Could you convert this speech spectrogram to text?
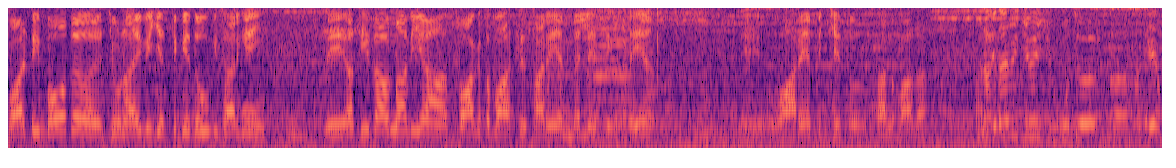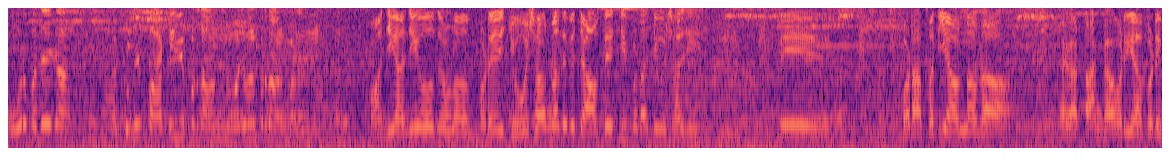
ਪਾਰਟੀ ਬਹੁਤ ਚੋਣਾਂ ਇਹ ਵੀ ਜਿੱਤ ਕੇ ਦਊਗੀ ਸਾਰੀਆਂ ਹੀ। ਤੇ ਅਸੀਂ ਤਾਂ ਉਹਨਾਂ ਦੀਆਂ ਸਵਾਗਤ ਵਾਸਤੇ ਸਾਰੇ ਐਮਐਲਏ ਇੱਥੇ ਖੜੇ ਆ ਤੇ ਉਹ ਆ ਰਹੇ ਪਿੱਛੇ ਤੋਂ ਧੰਨਵਾਦ ਆ। ਲੱਗਦਾ ਵੀ ਜਿਵੇਂ ਯੂਥ ਅੱਗੇ ਹੋਰ ਵਧੇਗਾ ਕਿਉਂਕਿ ਪਾਰਟੀ ਦੇ ਪ੍ਰਧਾਨ ਨੌਜਵਾਨ ਪ੍ਰਧਾਨ ਬਣੇ ਨੇ। ਹਾਂਜੀ ਹਾਂਜੀ ਉਹ ਤੇ ਹੁਣ ਬੜੇ ਜੋਸ਼ ਆ ਉਹਨਾਂ ਦੇ ਵਿੱਚ ਆਪਦੇ 'ਚ ਹੀ ਬੜਾ ਜੋਸ਼ ਆ ਜੀ। ਤੇ ਬੜਾ ਵਧੀਆ ਉਹਨਾਂ ਦਾ ਹੈਗਾ ਢਾਂਗਾ ਬੜੀਆ ਬੜੇ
